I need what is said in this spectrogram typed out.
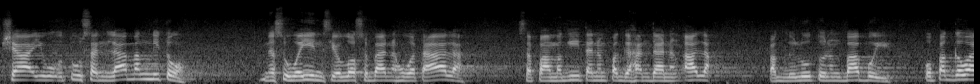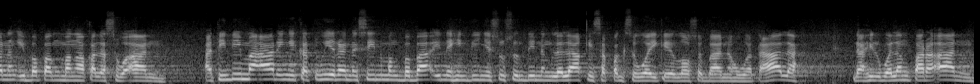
siya ay uutusan lamang nito na suwayin si Allah subhanahu wa ta'ala sa pamagitan ng paghahanda ng alak, pagluluto ng baboy, o paggawa ng iba pang mga kalaswaan. At hindi maaring ikatwiran ng sino mang babae na hindi niya susundin ng lalaki sa pagsuway kay Allah subhanahu wa ta'ala dahil walang paraan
